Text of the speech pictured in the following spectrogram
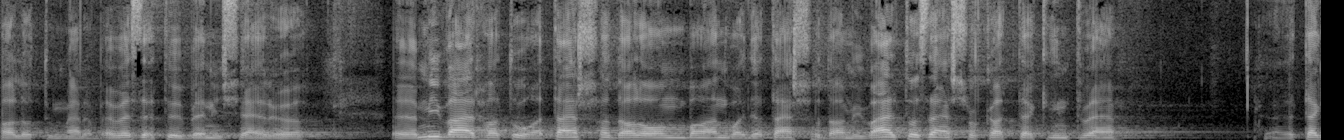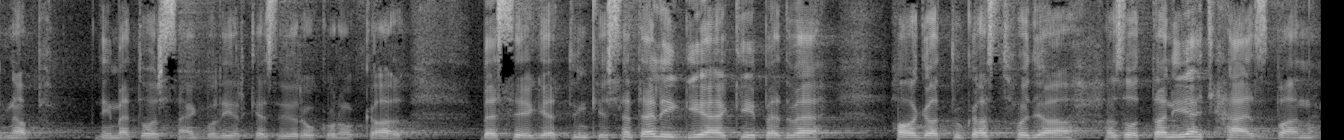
hallottunk már a bevezetőben is erről, mi várható a társadalomban, vagy a társadalmi változásokat tekintve. Tegnap Németországból érkező rokonokkal beszélgettünk, és hát eléggé elképedve hallgattuk azt, hogy a, az ottani egyházban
